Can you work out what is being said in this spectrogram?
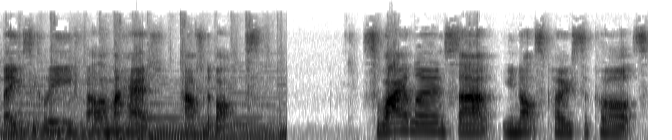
basically fell on my head out of the box. So I learned that you're not supposed to put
